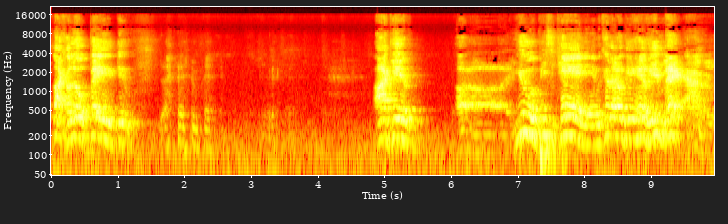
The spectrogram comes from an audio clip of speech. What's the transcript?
like a little babe do. I give uh, you a piece of candy, and because I don't give him, he's mad.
